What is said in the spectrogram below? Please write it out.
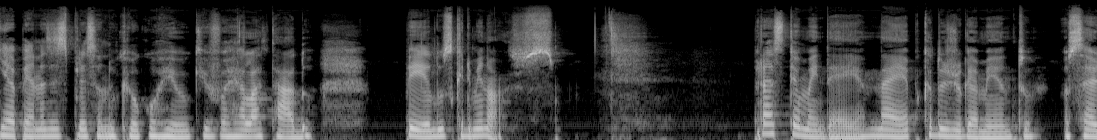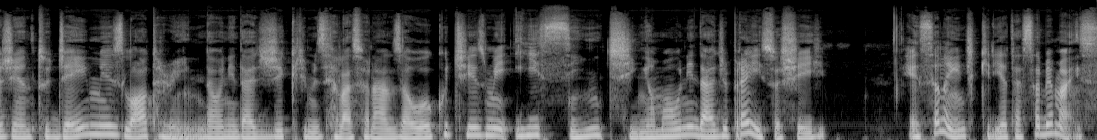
e apenas expressando o que ocorreu e o que foi relatado pelos criminosos. Para se ter uma ideia, na época do julgamento, o sargento James Lothering, da unidade de crimes relacionados ao ocultismo, e sim, tinha uma unidade para isso, achei excelente, queria até saber mais.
